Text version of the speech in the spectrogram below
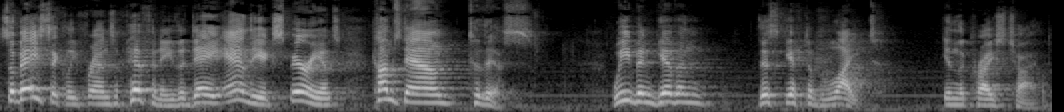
So basically, friends, Epiphany, the day and the experience, comes down to this. We've been given this gift of light in the Christ child.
